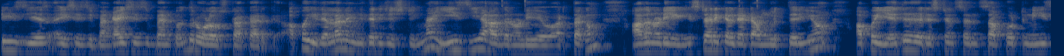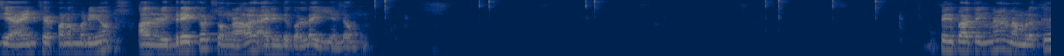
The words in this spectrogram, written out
டிசிஎஸ் ஐசிசி பேங்க் ஐசிசி பேங்க் வந்து ரோல் அவுட் ஸ்டாக்காக இருக்குது அப்போ இதெல்லாம் நீங்கள் தெரிஞ்சு வச்சிட்டிங்கன்னா ஈஸியாக அதனுடைய வர்த்தகம் அதனுடைய ஹிஸ்டாரிக்கல் டேட்டா உங்களுக்கு தெரியும். அப்போ எது ரெசிஸ்டன்ஸ் அண்ட் சப்போர்ட்னு ஈஸியாக ஐடென்டிஃபை பண்ண முடியும். அதனுடைய பிரேக் அவுட்ஸ் உங்களால் அறிந்து கொள்ள இயலும். இப்போ இது பார்த்தீங்கன்னா நம்மளுக்கு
